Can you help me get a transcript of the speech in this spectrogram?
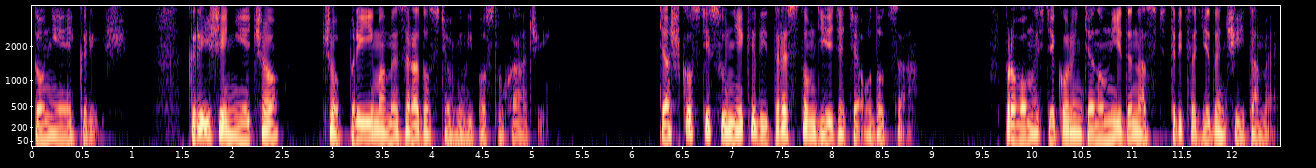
To nie je kríž. Kríž je niečo, čo prijímame s radosťou, milí poslucháči. Ťažkosti sú niekedy trestom dieťaťa od oca. V prvom liste Korintianom 11.31 čítame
